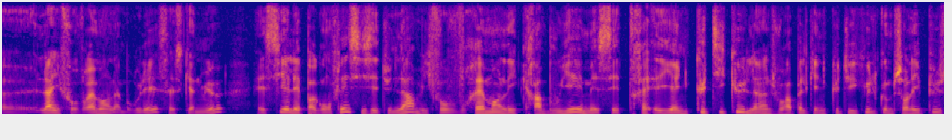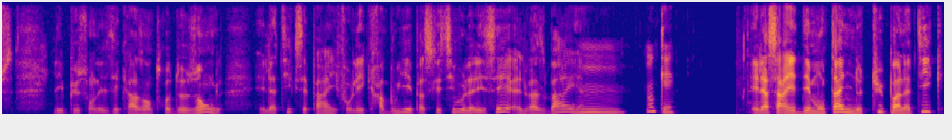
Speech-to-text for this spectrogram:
euh, là il faut vraiment la brûler, c'est ce qu'il y a de mieux. Et si elle n'est pas gonflée, si c'est une larve, il faut vraiment l'écrabouiller, mais c'est très. Il y a une cuticule, hein. je vous rappelle qu'il y a une cuticule comme sur les puces. Les puces, on les écrase entre deux ongles, et la tique c'est pareil, il faut l'écrabouiller parce que si vous la laissez, elle va se barrer. Hein. Hmm, ok. Et la sarriette des montagnes ne tue pas la tique,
